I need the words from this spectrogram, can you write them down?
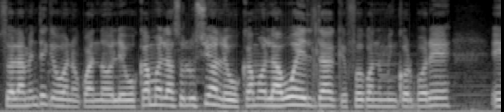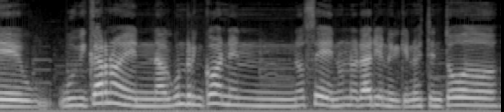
Solamente que, bueno, cuando le buscamos la solución, le buscamos la vuelta, que fue cuando me incorporé, eh, ubicarnos en algún rincón, en, no sé, en un horario en el que no estén todos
